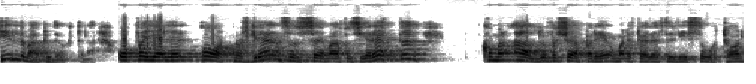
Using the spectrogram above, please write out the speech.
till de här produkterna. Och vad gäller 18-årsgränsen så säger man för cigaretter kommer man aldrig att få köpa det om man är född efter ett visst årtal.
